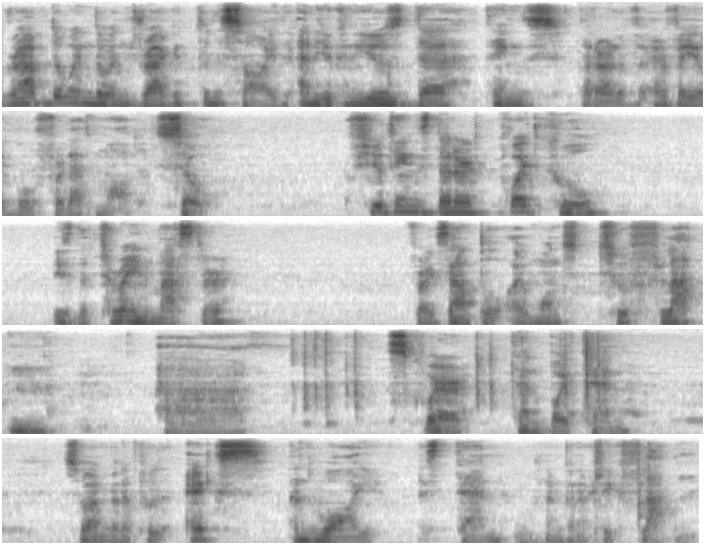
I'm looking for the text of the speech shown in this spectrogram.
grab the window and drag it to the side and you can use the things that are available for that mod. So a few things that are quite cool is the terrain master. For example, I want to flatten a square 10 by 10. So I'm going to put X and Y as 10 and I'm going to click flatten.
